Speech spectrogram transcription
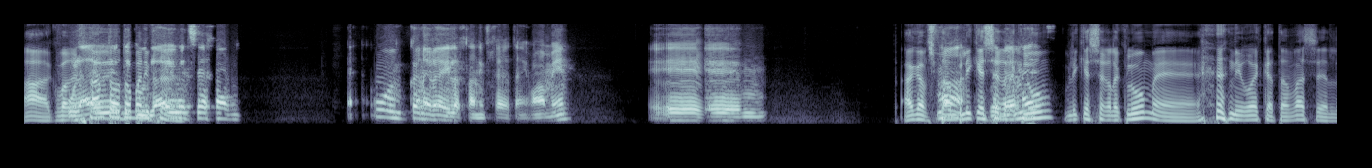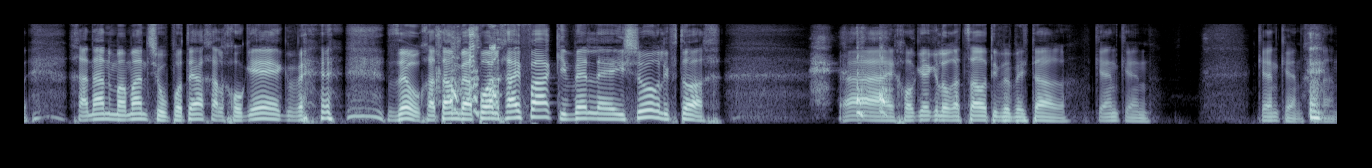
אה, כבר הוא- אותו אולי הוא בנבחרת. יצליח... הוא כנראה ילך לנבחרת, אני מאמין. אה, אה, אגב, תשמע, סתם בלי קשר באמת- לכלום, בלי קשר לכלום, אה, אני רואה כתבה של חנן ממן שהוא פותח על חוגג, וזהו, חתם בהפועל חיפה, קיבל אה, אישור לפתוח. איי, חוגג לא רצה אותי בביתר. כן, כן. כן, כן, חנן.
